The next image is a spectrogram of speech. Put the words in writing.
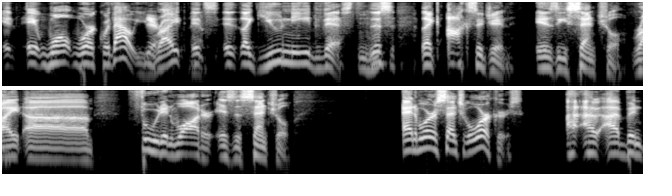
it, it won't work without you Yes. right it's it, like you need this this like oxygen is essential right um, food and water is essential and we're essential workers I, I, i've been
